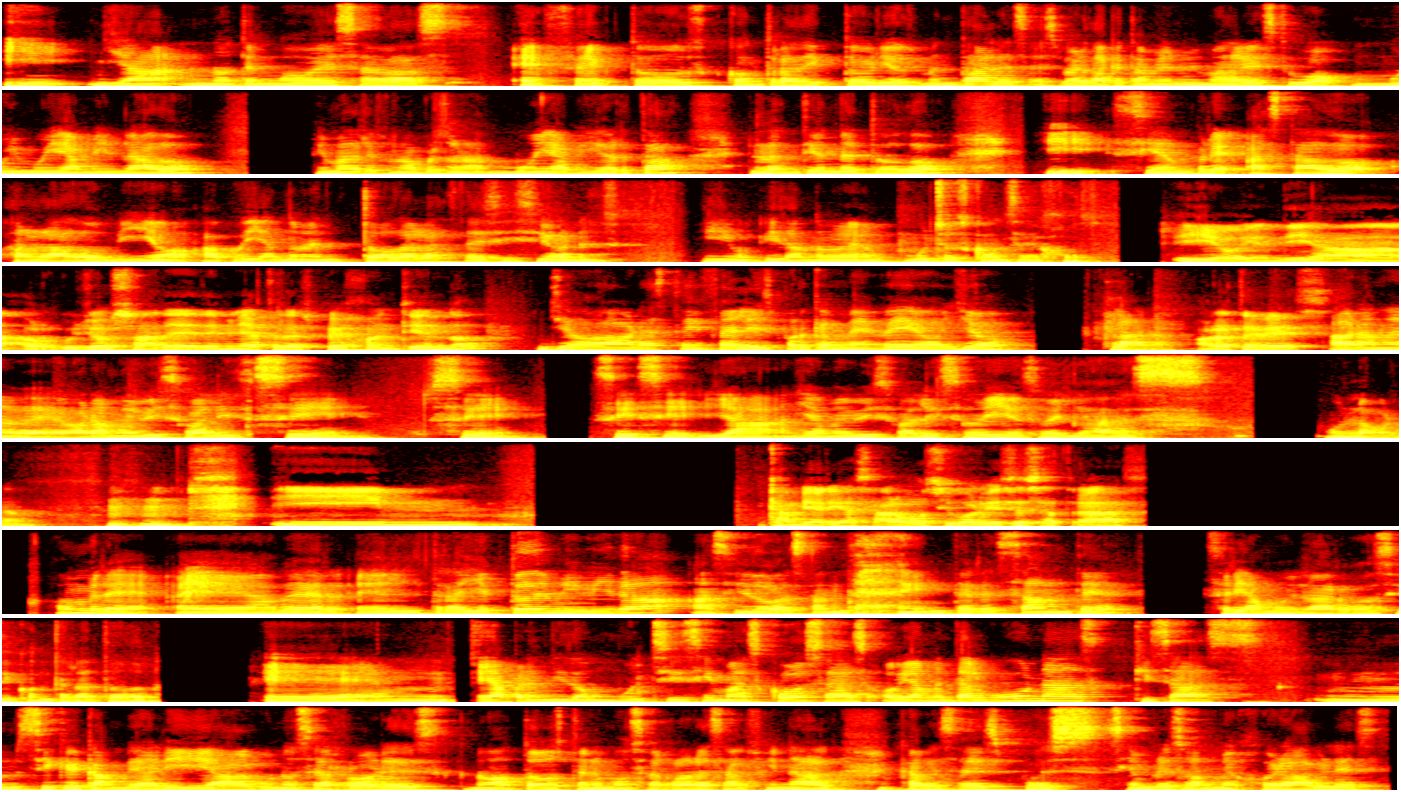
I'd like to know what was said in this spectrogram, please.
Y ya no tengo esos efectos contradictorios mentales. Es verdad que también mi madre estuvo muy, muy a mi lado. Mi madre es una persona muy abierta, lo entiende todo y siempre ha estado al lado mío apoyándome en todas las decisiones y, y dándome muchos consejos. Y hoy en día orgullosa de, de, mirarte al espejo, entiendo. Yo ahora estoy feliz porque me veo yo, claro. Ahora te ves. Ahora me veo, ahora me visualizo. Sí, sí, sí, sí, ya, ya me visualizo y eso ya es un logro. Uh -huh. Y ¿Cambiarías algo si volvieses atrás? Hombre, eh, a ver, el trayecto de mi vida ha sido bastante interesante. Sería muy largo si contara todo. Eh, he aprendido muchísimas cosas. Obviamente algunas quizás mm, sí que cambiaría algunos errores, ¿no? Todos tenemos errores al final, que a veces pues siempre son mejorables.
